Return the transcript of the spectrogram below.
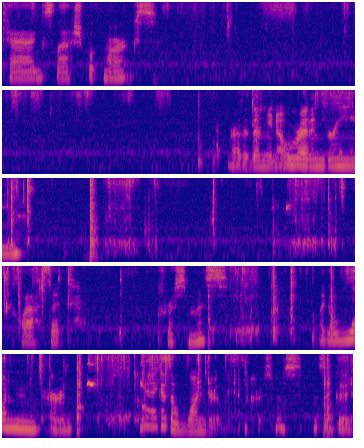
tag slash bookmarks. Rather than, you know, red and green. classic Christmas. Like a one, or, yeah, I guess a Wonderland Christmas is a good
